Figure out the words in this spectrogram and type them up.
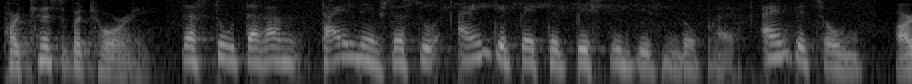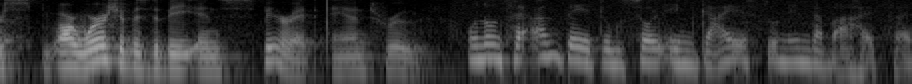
participatory. Dass du daran teilnimmst, dass du eingebettet bist in diesen Lobpreis. Einbezogen. Our, our worship is to be in spirit and truth. Und unsere Anbetung soll im Geist und in der Wahrheit sein.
